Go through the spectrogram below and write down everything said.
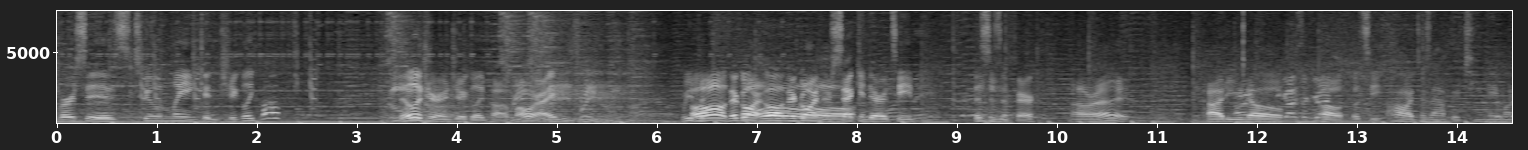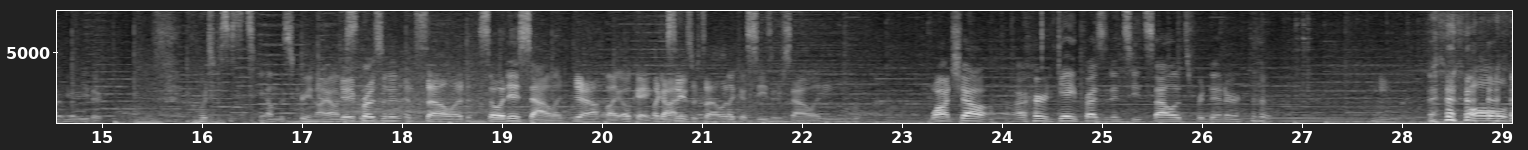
versus Toon Link and Jigglypuff. Villager and Jigglypuff. All right. We've Oh, they're going. Oh, they're going their Oh. secondary team. This isn't fair. All right. How do you know? Oh, let's see. Oh, it doesn't have their team name on here either. What does it say on the screen? I honestly. Gay president and salad. So it is salad. Yeah. Like okay, Like a got it. Caesar salad. Like a Caesar salad. Mm. Watch out! I heard gay presidents eat salads for dinner. all,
